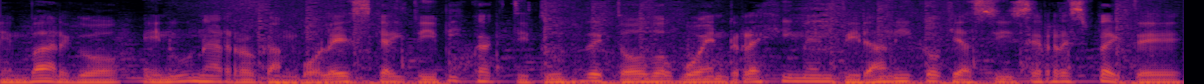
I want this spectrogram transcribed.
embargo, en una rocambolesca y típica actitud de todo buen régimen tiránico que así se respete,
